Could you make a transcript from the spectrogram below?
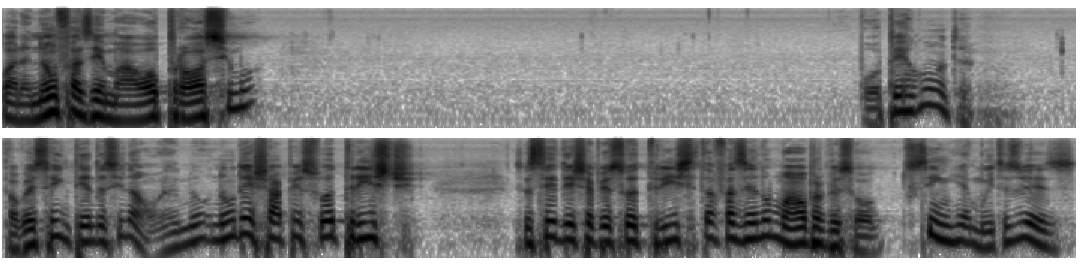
Ora, não fazer mal ao próximo. Boa pergunta. Talvez você entenda assim, não, não deixar a pessoa triste. Se você deixa a pessoa triste, está fazendo mal para a pessoa. Sim, é muitas vezes.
